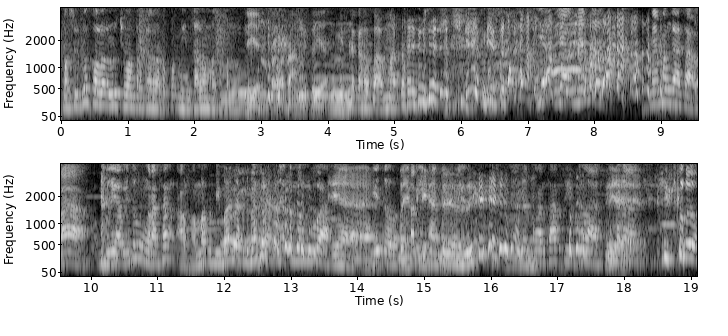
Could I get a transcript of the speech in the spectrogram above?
Maksud gua kalau lu cuma perkara rokok mintalah sama temen lu. Iya, minta orang gitu ya. Ini minta ke Alfamart. Ya, ya memang memang nggak salah. Beliau itu ngerasa Alfamart lebih banyak dibanding punya temen gua. Iya. Gitu. Banyak Tapi- pilihan deh. Ini ada transaksi jelas ya. Iya, iya. gitu loh.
